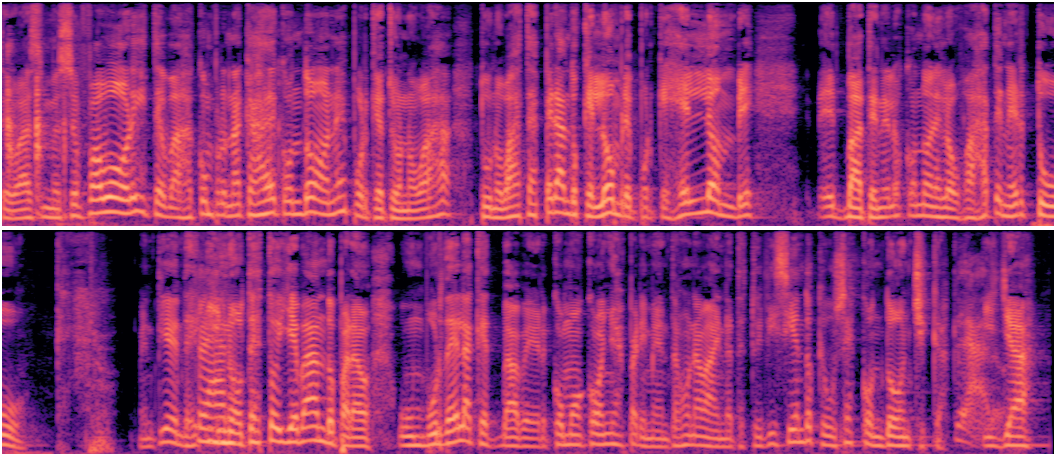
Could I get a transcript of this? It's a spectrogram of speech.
Te vas, me hace un favor y te vas a comprar una caja de condones porque tú no vas a, tú no vas a estar esperando que el hombre, porque es el hombre, eh, va a tener los condones, los vas a tener tú. ¿Me entiendes? Claro. Y no te estoy llevando para un burdela que va a ver cómo coño experimentas una vaina. Te estoy diciendo que uses condón, chica. Claro. Y ya.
